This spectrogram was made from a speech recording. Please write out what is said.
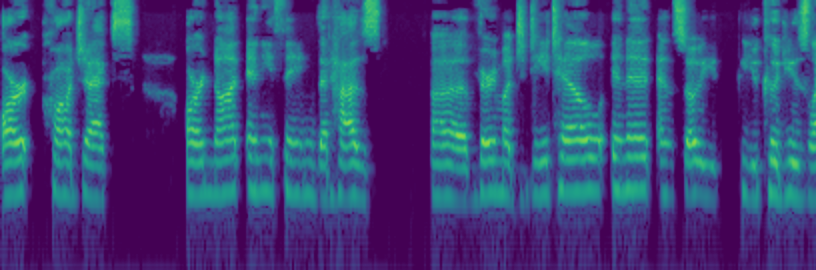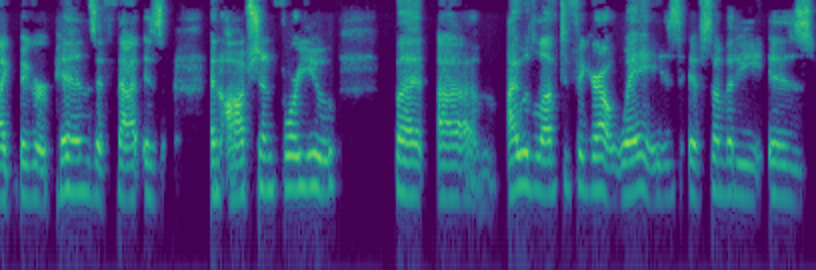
art projects are not anything that has uh, very much detail in it, and so you you could use like bigger pins if that is an option for you. But um, I would love to figure out ways if somebody is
